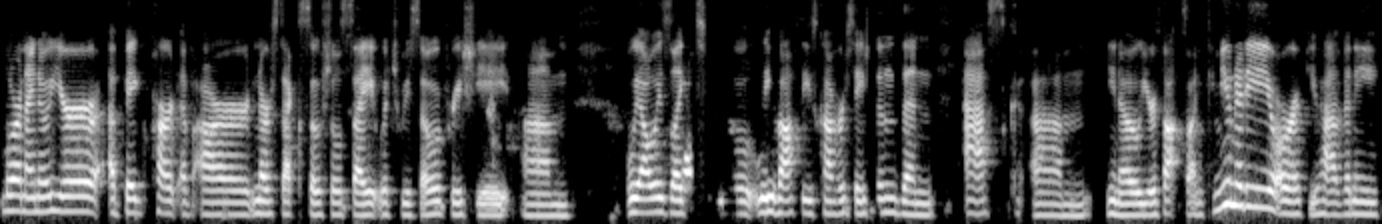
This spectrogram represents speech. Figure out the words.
Lauren, I know you're a big part of our Nurse Deck social site, which we so appreciate. Um, we always like to leave off these conversations and ask, um, you know, your thoughts on community or if you have any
